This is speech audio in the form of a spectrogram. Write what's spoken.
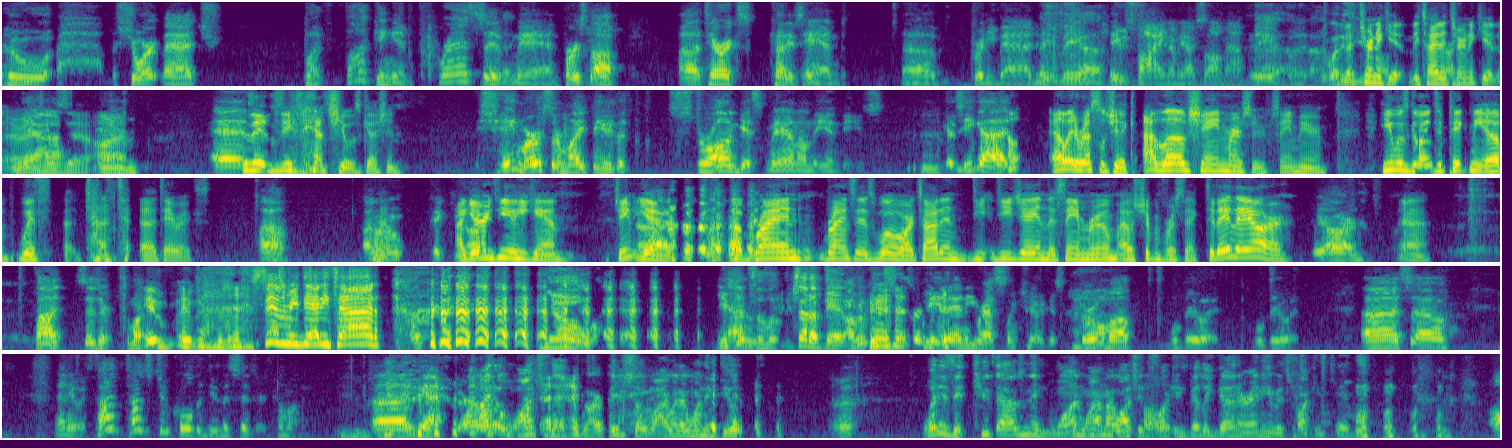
who short match, but fucking impressive, man. First off, uh, Terex cut his hand uh, pretty bad. They, they, uh, He was fine. I mean, I saw him after they, that, uh, but what is the he tourniquet. They tied a tourniquet around Yeah, his uh, yeah. arm. And that shit was gushing. Shane Mercer might be the strongest man on the Indies because he got. LA Wrestle Chick. I love Shane Mercer. Same here. He was going to pick me up with uh, t- t- uh, Terex. uh, I don't know. Pick you I up. guarantee you he can. Jamie, Nah. yeah. Uh, Brian Brian says, "Whoa, are Todd and D- DJ in the same room?" I was tripping for a sec. Today they are. we are. Yeah. Todd, scissor, come on. If, if, scissor me, Daddy Todd. No, you can absolutely. Shut up, Dan. I'm, can scissor me at any wrestling show. Just throw them up. We'll do it. We'll do it. Uh, so, anyways, Todd, Todd's too cool to do the scissor. Come on. Uh, yeah. so- I don't watch that garbage, so why would I want to do it? Ugh. What is it? 2001? Why am I watching fucking Billy Gunn or any of his fucking kids?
